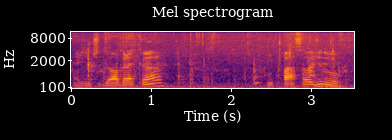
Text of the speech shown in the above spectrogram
A gente dobra a cana e passa ela de novo.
